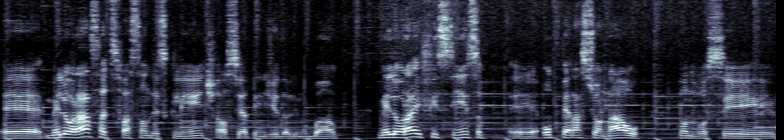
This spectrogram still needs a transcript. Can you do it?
é, melhorar a satisfação desse cliente ao ser atendido ali no banco, melhorar a eficiência é, operacional quando você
